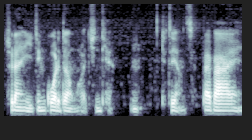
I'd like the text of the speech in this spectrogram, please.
虽然已经过了端午了，今天，嗯，就这样子，拜拜。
